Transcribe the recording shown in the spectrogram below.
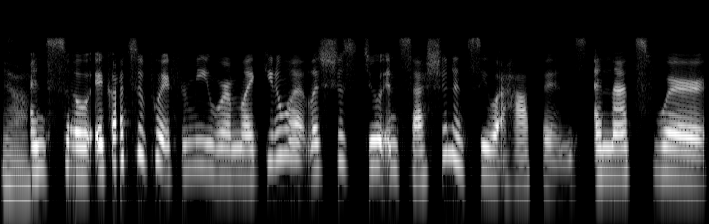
Yeah. And so it got to a point for me where I'm like, you know what? Let's just do it in session and see what happens. And that's where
